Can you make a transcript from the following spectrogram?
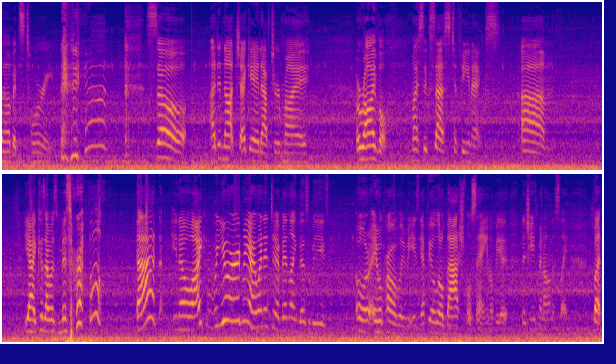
Up? It's Tori. so, I did not check in after my arrival, my success to Phoenix. Um, yeah, because I was miserable. that, you know, I you heard me. I went into it being like, this will be easy, or it will probably be easy. I feel a little bashful saying it'll be a, an achievement, honestly. But,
